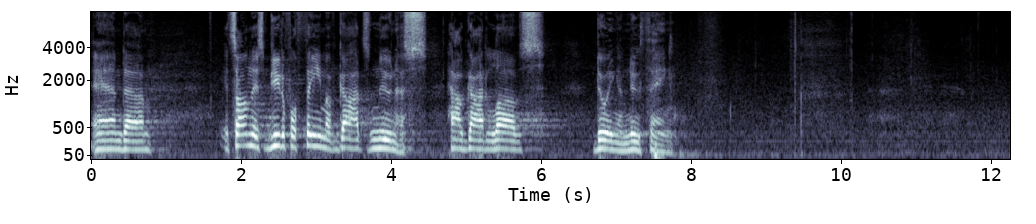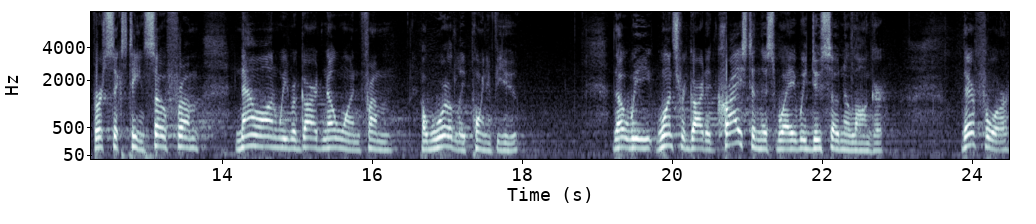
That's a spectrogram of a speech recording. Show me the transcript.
And um, it's on this beautiful theme of God's newness, how God loves doing a new thing. Verse 16 So from now on, we regard no one from a worldly point of view. Though we once regarded Christ in this way, we do so no longer. Therefore,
